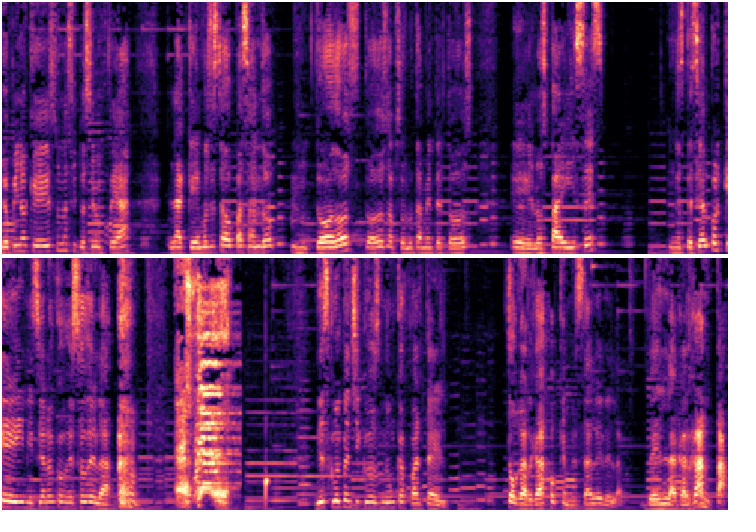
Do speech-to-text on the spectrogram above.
yo opino que es una situación fea la que hemos estado pasando todos, todos, absolutamente todos eh, los países, en especial porque iniciaron con eso de la... Disculpen chicos, nunca falta el togargajo que me sale de la, de la garganta.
